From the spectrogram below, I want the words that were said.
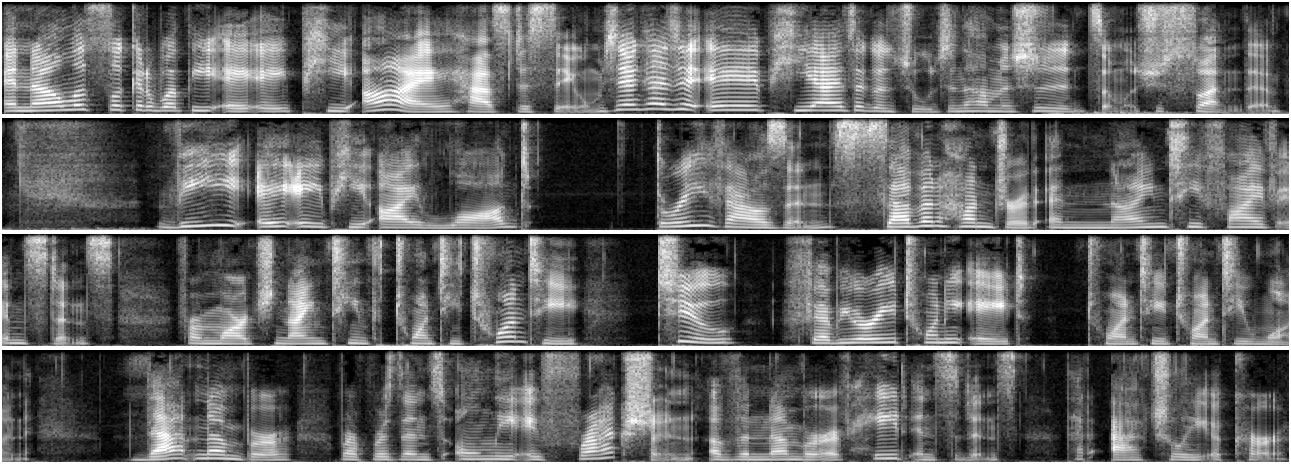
And now let's look at what the AAPI has to say. 我们现在看这 AAPI 这个组织他们是怎么去算的。The AAPI logged 3,795 incidents from March 19th, 2020 to February 28, 2021. That number represents only a fraction of the number of hate incidents that actually occur.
